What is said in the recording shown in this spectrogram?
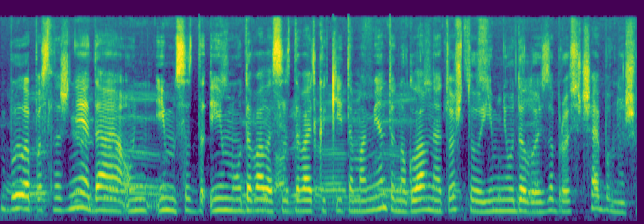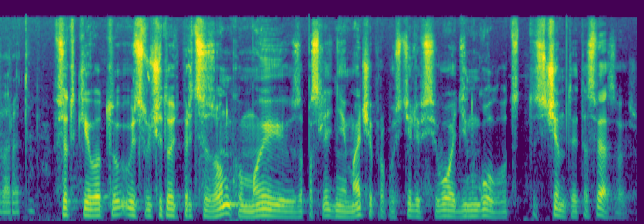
Было посложнее, да, он- им, созда- им удавалось создавать какие-то моменты, но главное то, что им не удалось забросить шайбу в наши ворота. Все-таки вот если учитывать предсезонку, мы за последние матчи пропустили всего один гол. Вот с чем ты это связываешь?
